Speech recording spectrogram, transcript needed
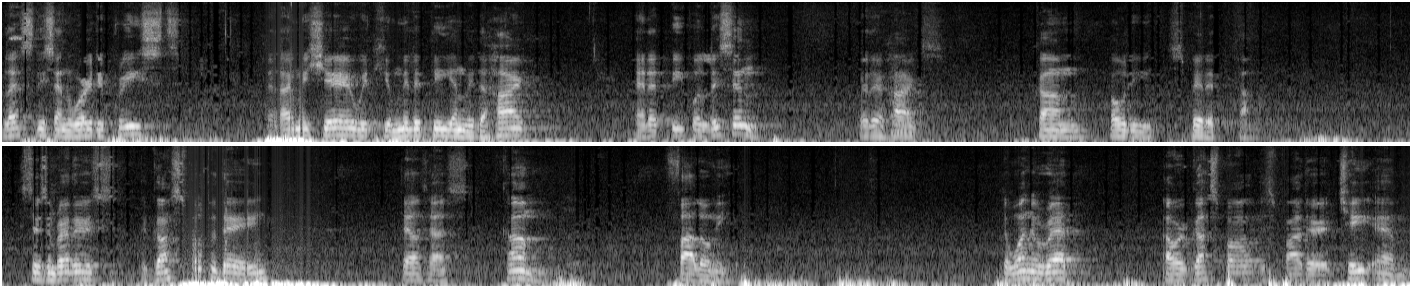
bless this unworthy priest, that I may share with humility and with the heart, and that people listen with their hearts. Come, Holy Spirit, come. Sisters and brothers, the gospel today tells us, Come, follow me. The one who read our gospel is Father J.M.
